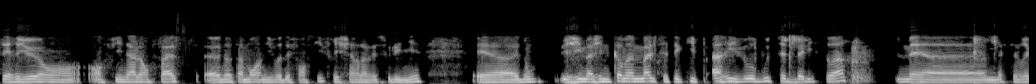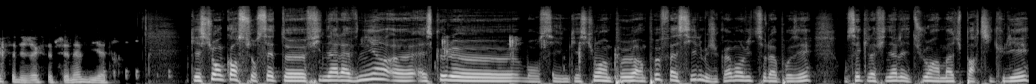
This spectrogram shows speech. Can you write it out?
sérieux en, en finale en face, euh, notamment au niveau défensif, Richard l'avait souligné. Et donc j'imagine quand même mal cette équipe arriver au bout de cette belle histoire, mais, mais c'est vrai que c'est déjà exceptionnel d'y être. Question encore sur cette finale à venir. Est-ce que le bon, c'est une question un peu un peu facile, mais j'ai quand même envie de se la poser. On sait que la finale est toujours un match particulier.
